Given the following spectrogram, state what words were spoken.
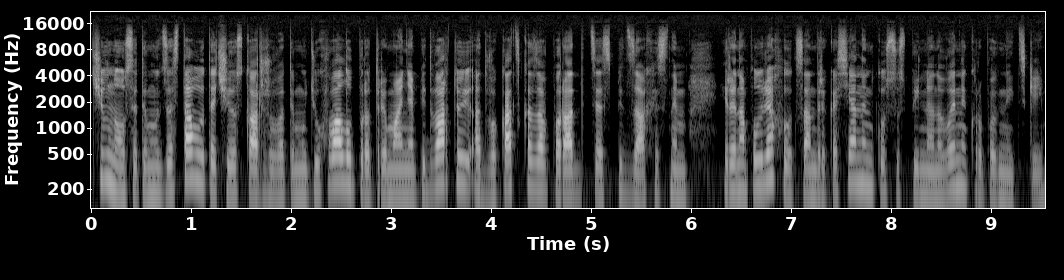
Чи вноситимуть заставу та чи оскаржуватимуть ухвалу про тримання під вартою, адвокат сказав, порадиться з підзахисним. Ірина Полулях, Олександр Касяненко, Суспільне новини, Кропивницький.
